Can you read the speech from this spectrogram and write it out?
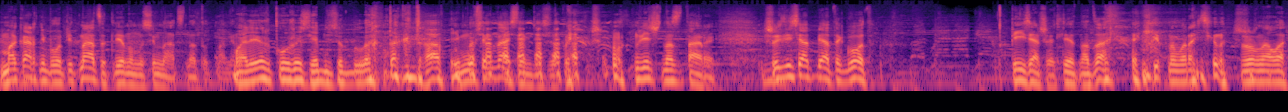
Маккартни было 15, Леннону 17 на тот момент. Малежку уже 70 было тогда. Ему всегда 70, понимаешь? Он вечно старый. 65-й год. 56 лет назад хит номер один журнала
